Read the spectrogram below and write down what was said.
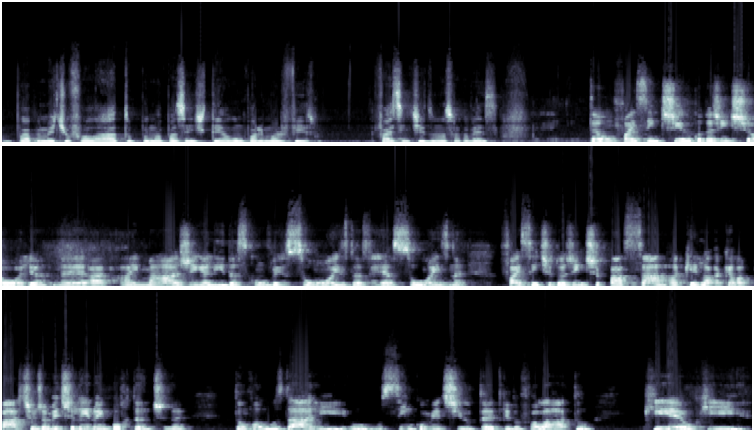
o próprio metilfolato, para uma paciente que tem algum polimorfismo. Faz sentido na sua cabeça? Então, faz sentido quando a gente olha né, a, a imagem ali das conversões, das reações, né? Faz sentido a gente passar aquela, aquela parte onde a metilena é importante, né? Então, vamos dar ali o, o 5-metiltetridofolato, que é o que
